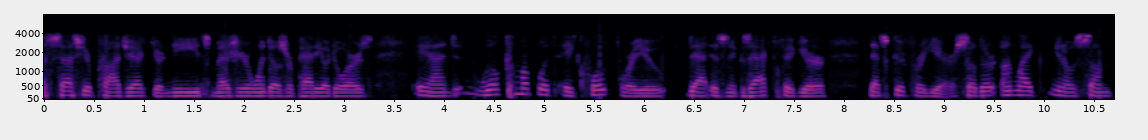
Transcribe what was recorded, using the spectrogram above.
assess your project, your needs, measure your windows or patio doors, and we'll come up with a quote for you that is an exact figure that's good for a year. So there, unlike you know some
